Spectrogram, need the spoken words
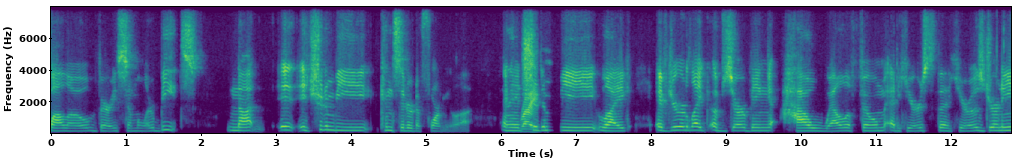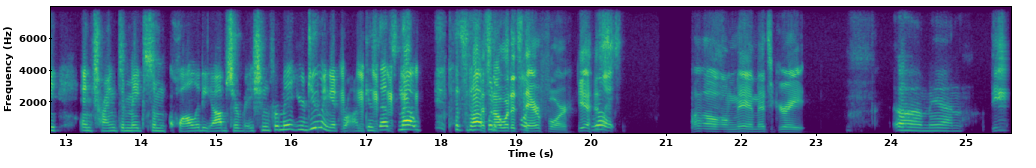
follow very similar beats. Not it, it shouldn't be considered a formula. And it Right. shouldn't be like if you're like observing how well a film adheres to the hero's journey and trying to make some quality observation from it, you're doing it wrong because that's not that's not That's not what it's for. there for. Yes. Right. Oh man, that's great. Oh man. These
